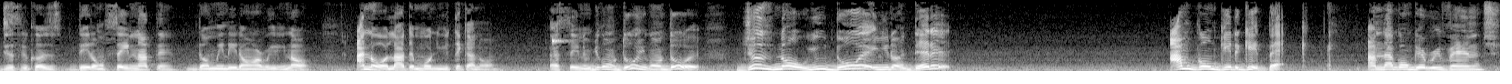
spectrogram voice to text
Just because they don't say nothing don't mean they don't already know. I know a lot that more than you think i know. I say them you gonna do it you gonna do it. Just know you do it and you done did it i'm gonna get a get back. I'm not gonna get revenge.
